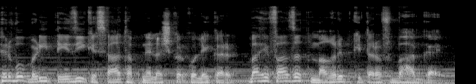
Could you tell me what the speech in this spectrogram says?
फिर वो बड़ी तेज़ी के साथ अपने लश्कर को लेकर बहिफाजत मगरब की तरफ़ भाग गए।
